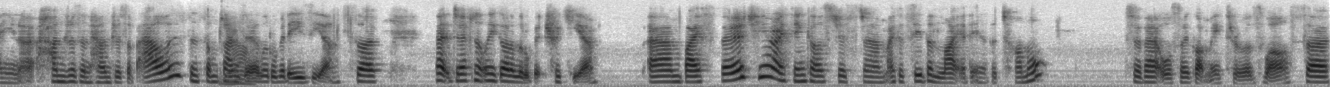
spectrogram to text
you know hundreds and hundreds of hours, and sometimes yeah. they're a little bit easier. So that definitely got a little bit trickier. Um, by third year, I think I was just um, I could see the light at the end of the tunnel, so that also got me through as well. So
